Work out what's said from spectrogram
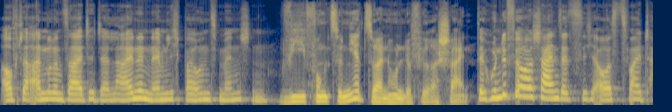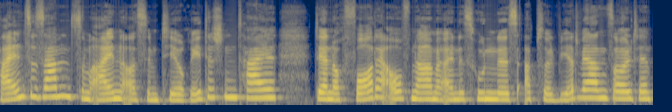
auf der anderen Seite der Leine, nämlich bei uns Menschen. Wie funktioniert so ein Hundeführerschein? Der Hundeführerschein setzt sich aus zwei Teilen zusammen. Zum einen aus dem theoretischen Teil, der noch vor der Aufnahme eines Hundes absolviert werden sollte.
